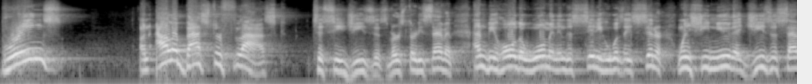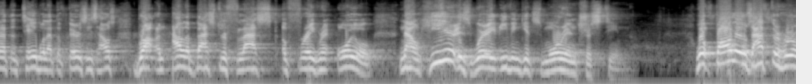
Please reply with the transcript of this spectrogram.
brings an alabaster flask to see Jesus. Verse 37 And behold, a woman in the city who was a sinner, when she knew that Jesus sat at the table at the Pharisee's house, brought an alabaster flask of fragrant oil. Now, here is where it even gets more interesting. What follows after her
